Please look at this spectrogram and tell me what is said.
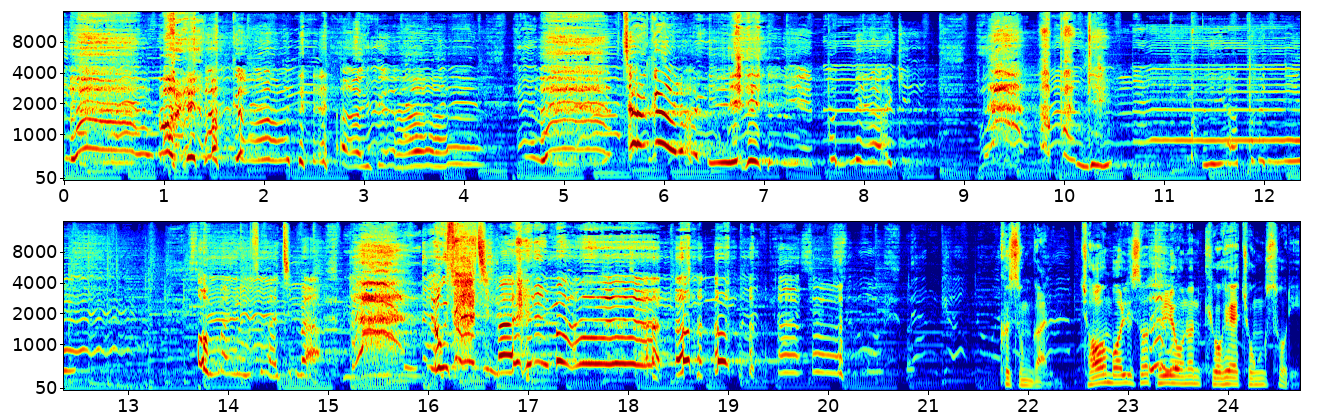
우리 아가 내 아가 젓가락이 예쁜 내 아기 아팠니? 많이 아팠니? 엄마 용서하지 마 용서하지 마 혜림아 그 순간 저 멀리서 들려오는 교회 종소리.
